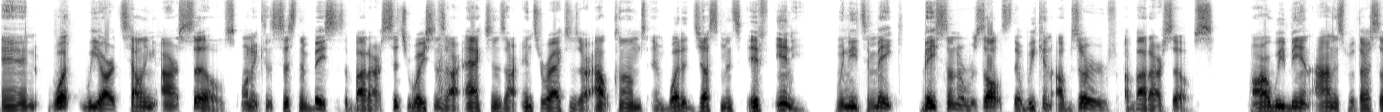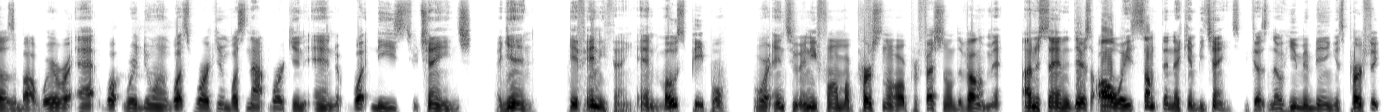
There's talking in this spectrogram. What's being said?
and what we are telling ourselves on a consistent basis about our situations, our actions, our interactions, our outcomes, and what adjustments, if any, we need to make based on the results that we can observe about ourselves. Are we being honest with ourselves about where we're at, what we're doing, what's working, what's not working, and what needs to change? Again, if anything. And most people who are into any form of personal or professional development understand that there's always something that can be changed because no human being is perfect.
